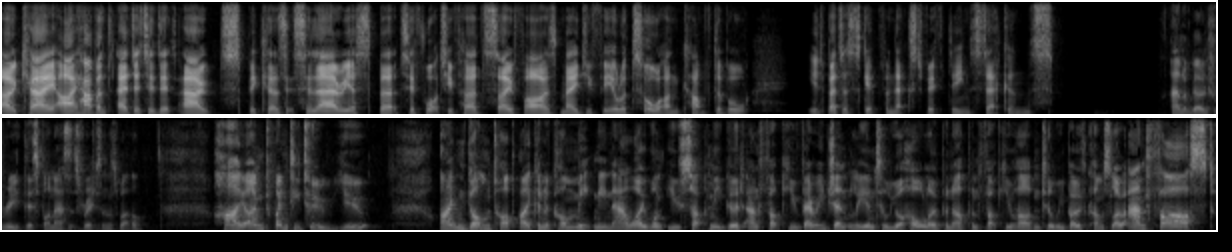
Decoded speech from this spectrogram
Okay, I haven't edited it out because it's hilarious, but if what you've heard so far has made you feel at all uncomfortable, you'd better skip the next 15 seconds. And I'm going to read this one as it's written as well. Hi, I'm 22. You? I'm Dom Top Iconocom. Meet me now. I want you suck me good and fuck you very gently until your hole open up and fuck you hard until we both come slow and fast.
